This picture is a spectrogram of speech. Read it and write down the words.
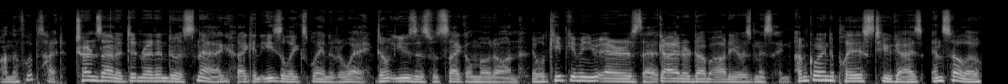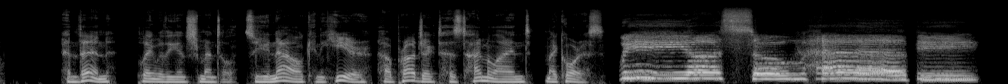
on the flip side. Turns out it didn't run into a snag. I can easily explain it away. Don't use this with cycle mode on. It will keep giving you errors that guide or dub audio is missing. I'm going to play this to you guys in solo and then play with the instrumental. So you now can hear how Project has time aligned my chorus. We are so happy.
